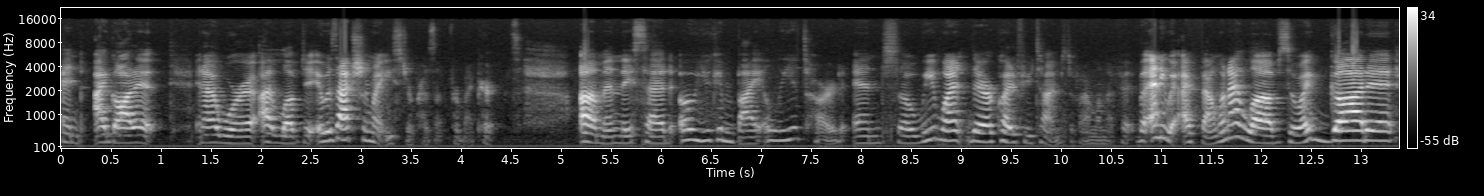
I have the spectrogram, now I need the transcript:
And I got it and I wore it. I loved it. It was actually my Easter present for my parents. Um, and they said, oh, you can buy a leotard. And so we went there quite a few times to find one that fit. But anyway, I found one I loved, so I got it.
